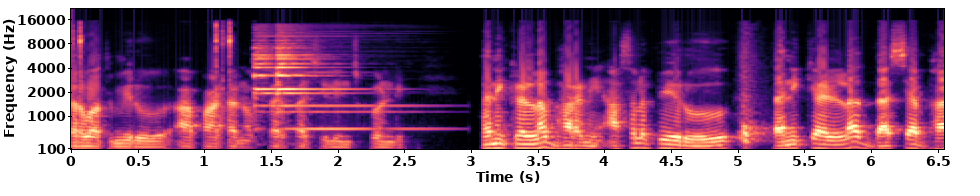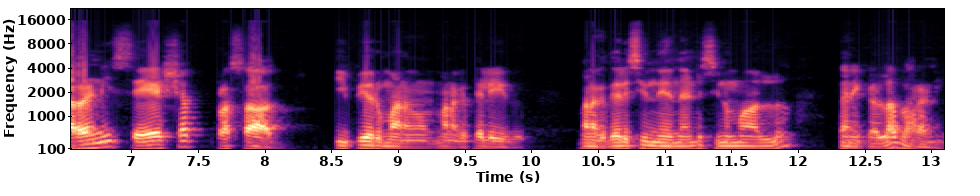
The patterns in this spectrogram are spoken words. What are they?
తర్వాత మీరు ఆ పాఠాన్ని ఒకసారి పరిశీలించుకోండి. తనికెళ్ళ భరణి. అసలు పేరు తనికెళ్ళ దశభరణి శేష ప్రసాద్ ఈ పేరు మనం మనకు తెలియదు. మనకు తెలిసింది ఏంటంటే సినిమాల్లో తనికెళ్ళ భరణి.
